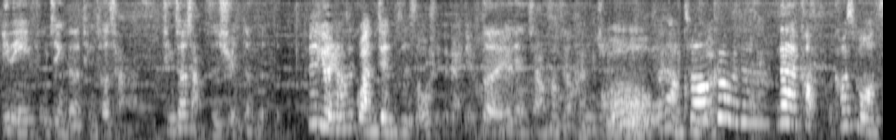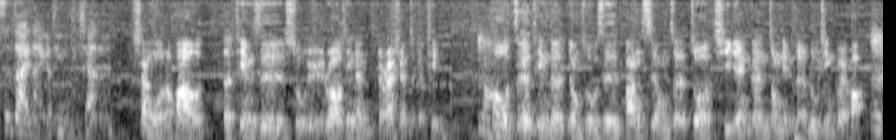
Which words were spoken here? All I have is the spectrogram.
一零一附近的停车场啊、停车场资讯等等的，就是有点像是关键字搜寻的概念吗？对，有点像是这种感觉。哦，非常酷，超酷的。那 Cosmo 是在哪一个 team 底下呢？像我的话，我的 team 是属于 Routing and Direction 这个 team。然后我这个 team 的用处是帮使用者做起点跟终点的路径规划，嗯，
